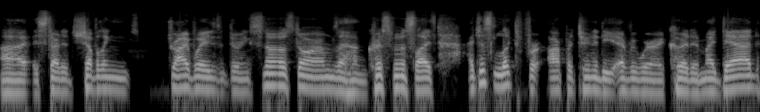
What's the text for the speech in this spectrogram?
uh, I started shoveling driveways during snowstorms. I hung Christmas lights. I just looked for opportunity everywhere I could. And my dad,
